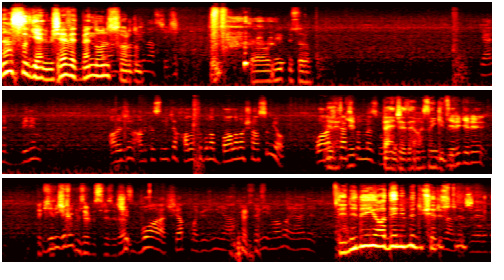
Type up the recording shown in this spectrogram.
Nasıl gelmiş? Evet ben de onu adam bu sordum. aracı nasıl çekmiş? Ya, o büyük bir sorun. Yani benim aracın arkasındaki halatı buna bağlama şansım yok. Bu araç Evet, ters dönmez bu. Bence de o yüzden gidin. Geri geri peki Geri geri çıkabilir misiniz biraz? Çık, bu araç yapma gözünü yani deneyeyim ama yani Deneme ya deneme düşer hiç üstümüze. zannetmiyorum.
